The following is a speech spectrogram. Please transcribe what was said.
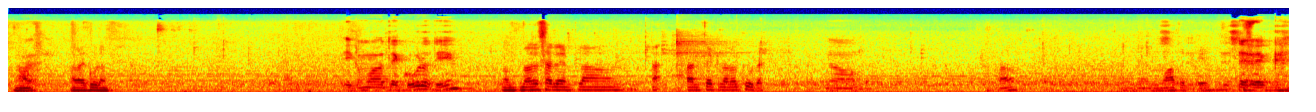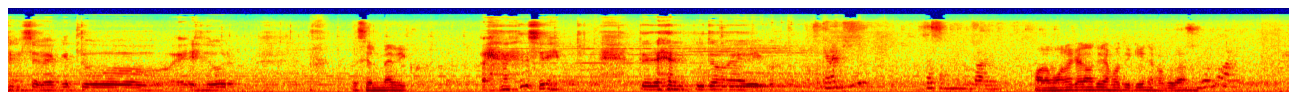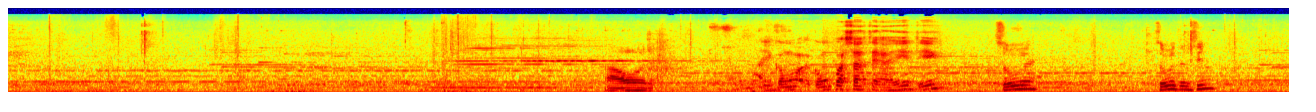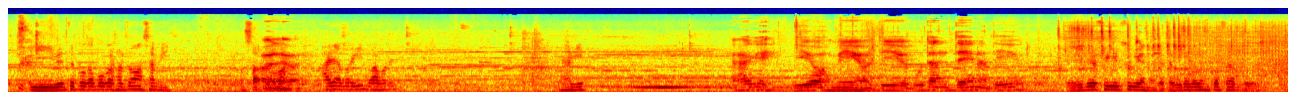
No, a ver, cura. ¿Y cómo te curo, tío? No, no te sale en plan ah, tal tecla locura. No. Mato, tío. Se ve, que- se ve que tú eres duro. Yo soy el médico. sí, tú eres el puto médico. ¿Se queda aquí? Estás haciendo vale. O a lo mejor es que no tienes botiquines para curarme. Ahora. ¿Y cómo, cómo pasaste ahí, tío? Sube. Súbete encima. Y vete poco a poco saltando hacia mí. O sea, Vale, vale. Ah, ya por aquí, baja por ahí. Es aquí. ¿Es aquí? Dios mío, tío. Puta antena, tío. Yo quiero seguir subiendo, que seguro que cofre arriba.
